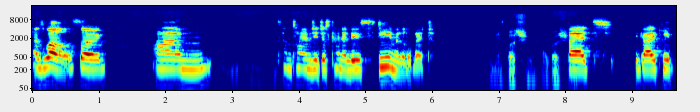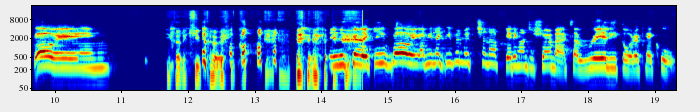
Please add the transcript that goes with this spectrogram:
as well. So um sometimes you just kind of lose steam a little bit. I got you. I got you. But you gotta keep going. you gotta keep going. You just gotta keep going. I mean, like even with Chin Up getting onto Showmax, I really thought, okay, cool.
